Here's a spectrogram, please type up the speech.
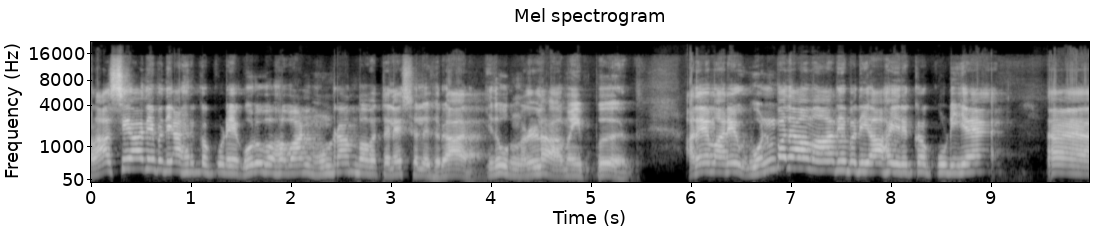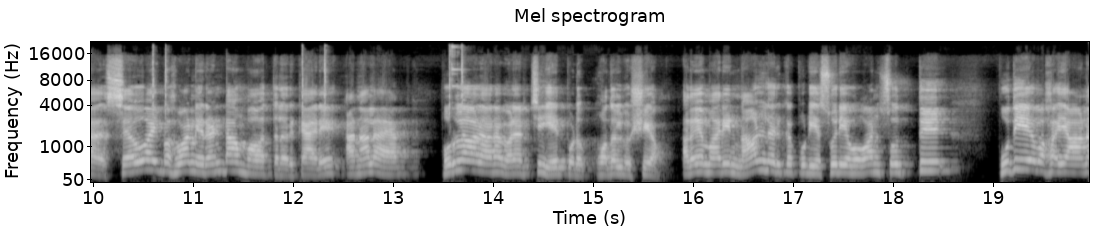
ராசியாதிபதியாக இருக்கக்கூடிய குரு பகவான் மூன்றாம் பவத்திலே செல்கிறார் இது ஒரு நல்ல அமைப்பு. அதே மாதிரி ஒன்பதாம் ஆதிபதியாக இருக்கக்கூடிய செவ்வாய் பகவான் இரண்டாம் பாவத்தில் இருக்காரு. அதனால பொருளாதார வளர்ச்சி ஏற்படும் முதல் விஷயம். அதே மாதிரி நாளில் இருக்கக்கூடிய சூரிய பகவான் சொத்து புதிய வகையான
